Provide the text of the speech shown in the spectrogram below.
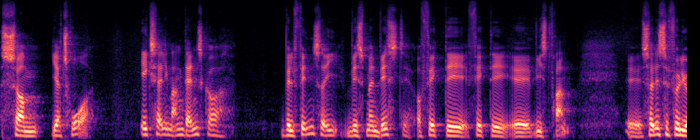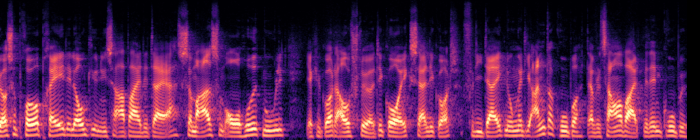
som jeg tror ikke særlig mange danskere vil finde sig i, hvis man vidste og fik det, fik det øh, vist frem. Øh, så er det selvfølgelig også at prøve at præge det lovgivningsarbejde, der er, så meget som overhovedet muligt. Jeg kan godt afsløre, at det går ikke særlig godt, fordi der er ikke nogen af de andre grupper, der vil samarbejde med den gruppe,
